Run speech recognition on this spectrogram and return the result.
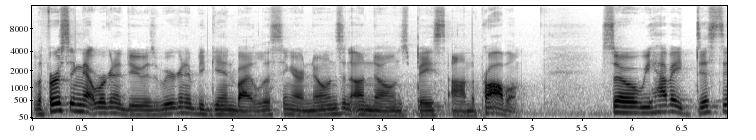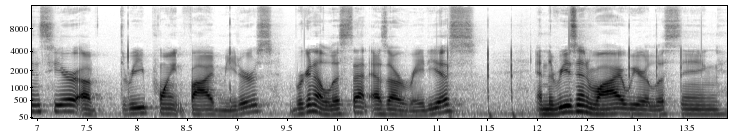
Well, the first thing that we're going to do is we're going to begin by listing our knowns and unknowns based on the problem. So we have a distance here of 3.5 meters. We're going to list that as our radius. And the reason why we are listing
